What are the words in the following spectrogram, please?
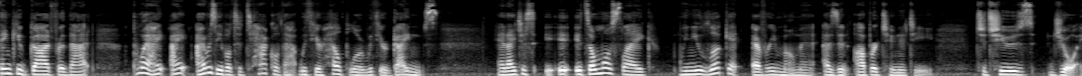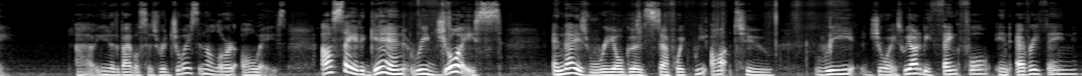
Thank you, God, for that. Boy, I, I, I was able to tackle that with your help, Lord, with your guidance. And I just, it, it's almost like when you look at every moment as an opportunity to choose joy. Uh, you know, the Bible says, rejoice in the Lord always. I'll say it again rejoice. And that is real good stuff. We, we ought to rejoice. We ought to be thankful in everything,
